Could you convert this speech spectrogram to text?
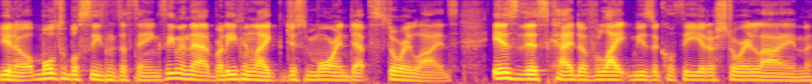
you know multiple seasons of things even that but even like just more in-depth storylines is this kind of light musical theater storyline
